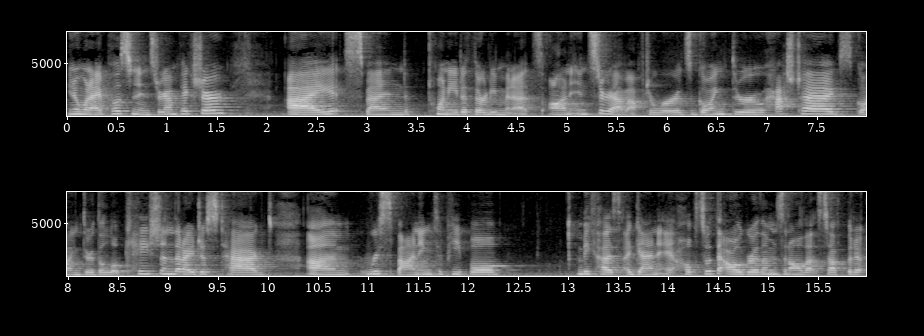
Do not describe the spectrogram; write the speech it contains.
you know when i post an Instagram picture, I spend 20 to 30 minutes on Instagram afterwards, going through hashtags, going through the location that I just tagged, um, responding to people. Because again, it helps with the algorithms and all that stuff, but it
